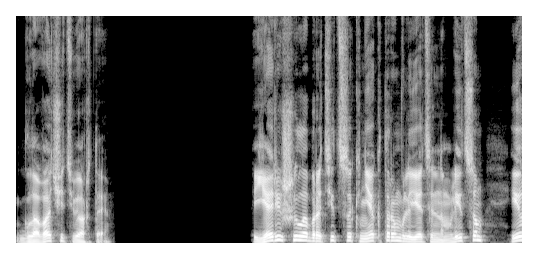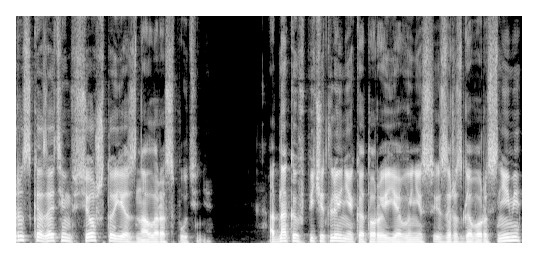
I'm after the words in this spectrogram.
Глава 4. Я решил обратиться к некоторым влиятельным лицам и рассказать им все, что я знал о Распутине. Однако впечатление, которое я вынес из разговора с ними,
